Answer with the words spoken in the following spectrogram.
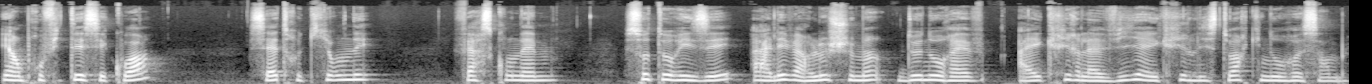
Et en profiter, c'est quoi? C'est être qui on est, faire ce qu'on aime, s'autoriser à aller vers le chemin de nos rêves, à écrire la vie, à écrire l'histoire qui nous ressemble.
